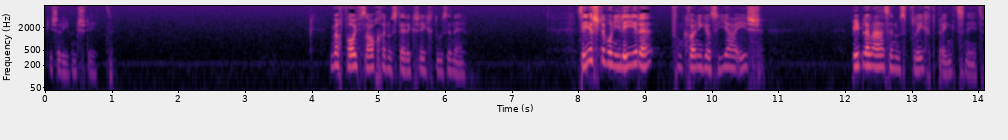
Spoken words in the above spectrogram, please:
geschrieben steht. Ich möchte fünf Sachen aus dieser Geschichte herausnehmen. Das erste, was ich lehre vom König Josia ist, Bibel lesen aus Pflicht bringt es nicht.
